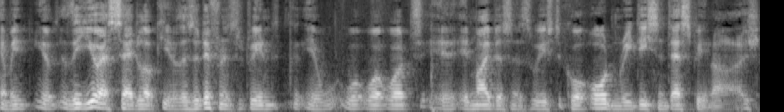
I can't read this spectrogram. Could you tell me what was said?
I mean, you know, the U.S. said, "Look, you know, there's a difference between you know what, what, what, in my business we used to call ordinary decent espionage,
